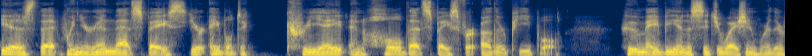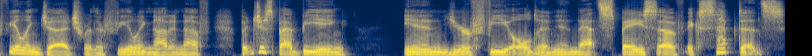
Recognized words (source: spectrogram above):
is that when you're in that space, you're able to create and hold that space for other people who may be in a situation where they're feeling judged, where they're feeling not enough. But just by being in your field and in that space of acceptance,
